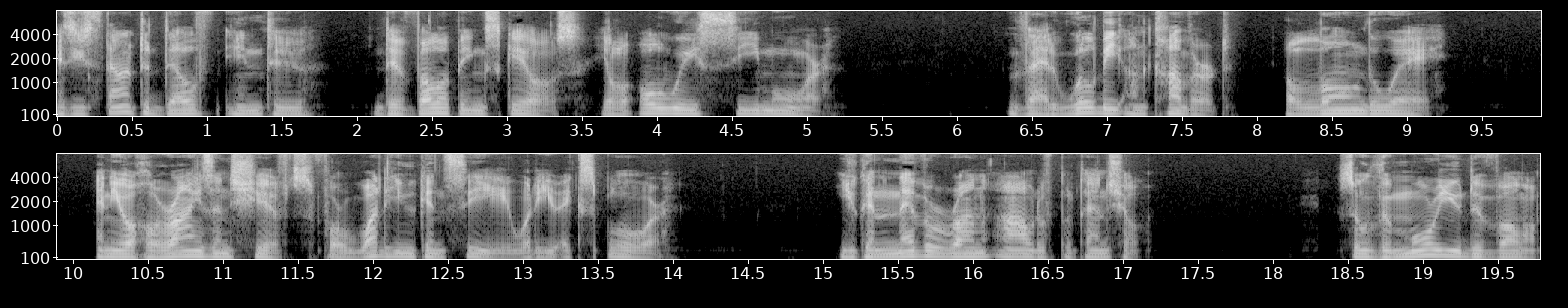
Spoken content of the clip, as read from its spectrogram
as you start to delve into developing skills, you'll always see more that will be uncovered along the way. And your horizon shifts for what you can see, what you explore. You can never run out of potential. So, the more you develop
